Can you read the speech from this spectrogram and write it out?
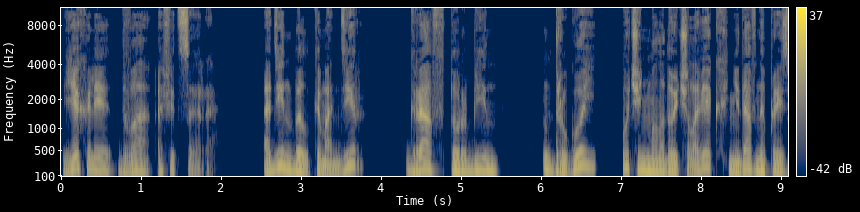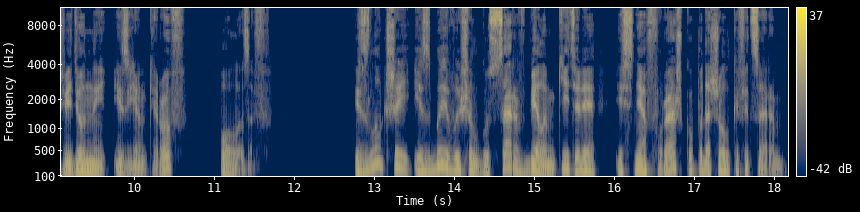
ехали два офицера. Один был командир, граф Турбин, другой — очень молодой человек, недавно произведенный из юнкеров, Полозов. Из лучшей избы вышел гусар в белом кителе и, сняв фуражку, подошел к офицерам.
